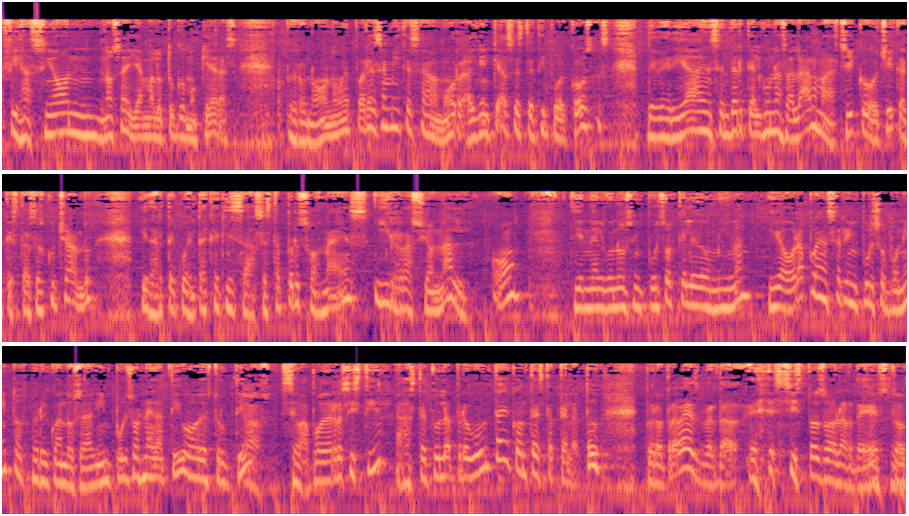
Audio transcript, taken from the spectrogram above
fijación, no sé, llámalo tú como quieras. Pero no, no me parece a mí que sea amor. Alguien que hace este tipo de cosas debería encenderte algunas alarmas, chico o chica que estás escuchando, y darte cuenta que quizás esta persona es irracional o tiene algunos impulsos que le dominan y ahora pueden ser impulsos bonitos, pero y cuando sean impulsos negativos o destructivos, ah. ¿se va a poder resistir? Hazte tú la pregunta y contéstatela tú. Pero otra vez, ¿verdad? Es chistoso hablar de esto.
